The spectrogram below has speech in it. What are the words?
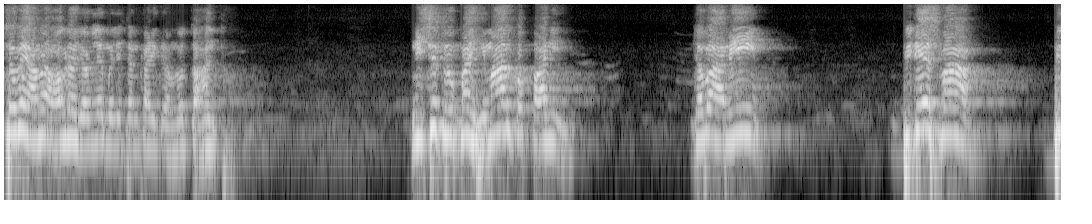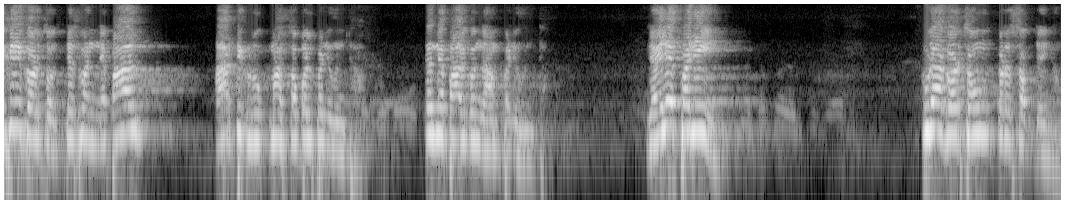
सबै हाम्रा अग्रजहरूले मैले जानकारी गराउन चाहन्छु निश्चित रूपमा हिमालको पानी जब हामी विदेशमा बिक्री गर्छौँ त्यसमा नेपाल आर्थिक रूपमा सबल पनि हुन्छ र नेपालको नाम पनि हुन्छ जहिले पनि कुरा गर्छौँ तर सक्दैनौँ।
